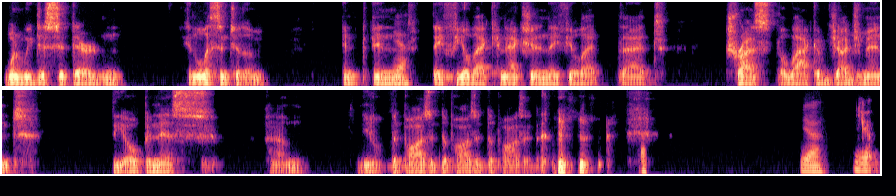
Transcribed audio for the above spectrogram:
when we just sit there and and listen to them and and yeah. they feel that connection they feel that that trust the lack of judgment the openness um, you know deposit deposit deposit Yeah. Yep.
